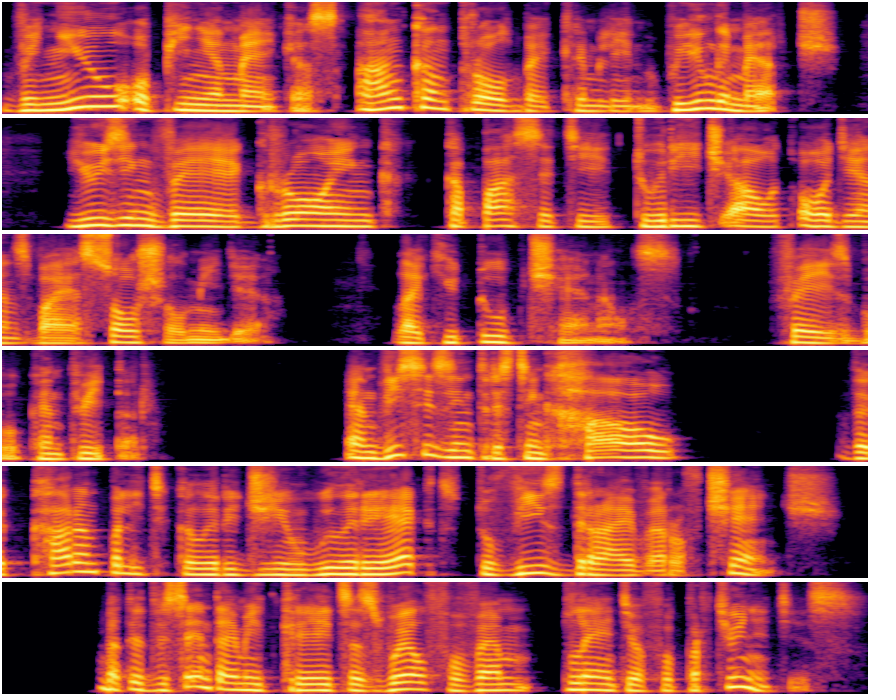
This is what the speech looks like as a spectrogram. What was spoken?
The new opinion makers, uncontrolled by Kremlin, will emerge using their growing capacity to reach out audience via social media like YouTube channels, Facebook, and Twitter. And this is interesting how the current political regime will react to this driver of change. But at the same time, it creates as well for them plenty of opportunities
